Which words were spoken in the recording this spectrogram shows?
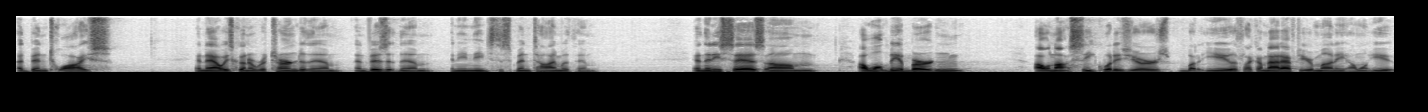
had been twice, and now he's going to return to them and visit them, and he needs to spend time with them. And then he says, um, I won't be a burden. I will not seek what is yours, but you. It's like I'm not after your money. I want you.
